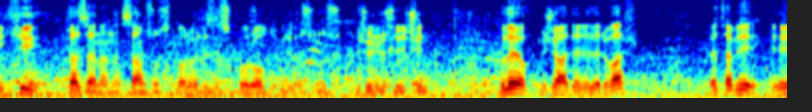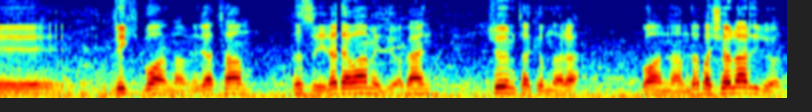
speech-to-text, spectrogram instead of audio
iki kazananı Samsun Spor ve Rize Spor oldu biliyorsunuz. Üçüncüsü için playoff mücadeleleri var. Ve tabi e, lig bu anlamıyla tam hızıyla devam ediyor. Ben tüm takımlara bu anlamda başarılar diliyorum.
